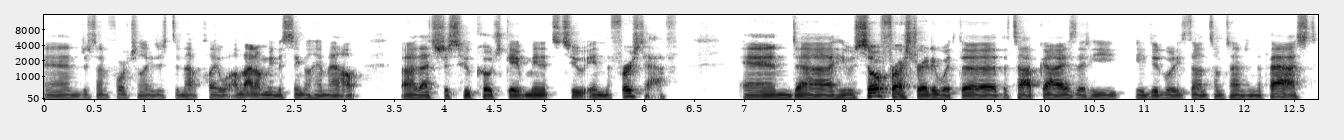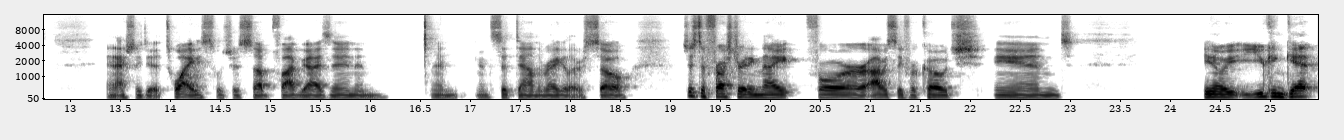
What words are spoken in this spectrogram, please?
and just unfortunately, just did not play well. I don't mean to single him out. Uh, that's just who coach gave minutes to in the first half and uh, he was so frustrated with the the top guys that he he did what he's done sometimes in the past and actually did it twice, which was sub five guys in and and and sit down the regulars. So just a frustrating night for obviously for coach and you know you can get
